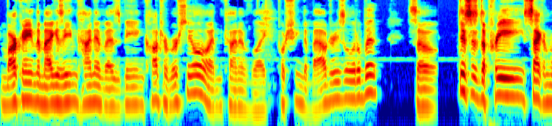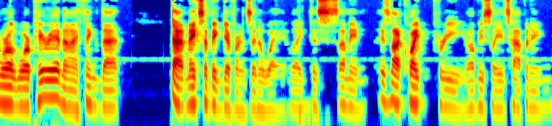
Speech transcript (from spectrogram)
marketing the magazine kind of as being controversial and kind of like pushing the boundaries a little bit. So this is the pre Second World War period, and I think that that makes a big difference in a way. Like this, I mean, it's not quite pre. Obviously, it's happening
